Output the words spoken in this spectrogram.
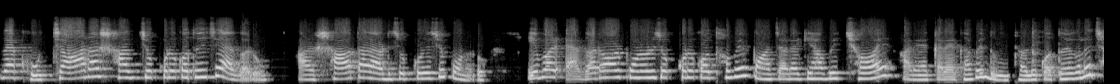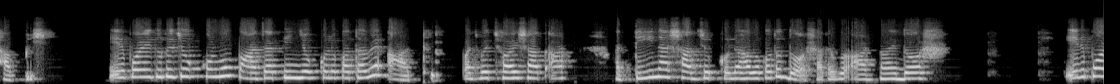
দেখো, চার আর সাত যোগ করে কত হয়েছে? এগারো। আর সাত আর আট যোগ করেছে পনেরো। এবার এগারো আর পনেরো যোগ করে কত হবে? পাঁচ আর একে হবে ছয়, আর এক আর এক হবে দুই। তাহলে কত হয়ে গেল? ছাব্বিশ। এরপরে দুটো যোগ করব। পাঁচ আর তিন যোগ করলে কত হবে? আট। পাঁচ বাই ছয়, সাত, আট। আর তিন আর সাত যোগ করলে হবে কত? দশ। সাতের আট নয়, দশ। এরপর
